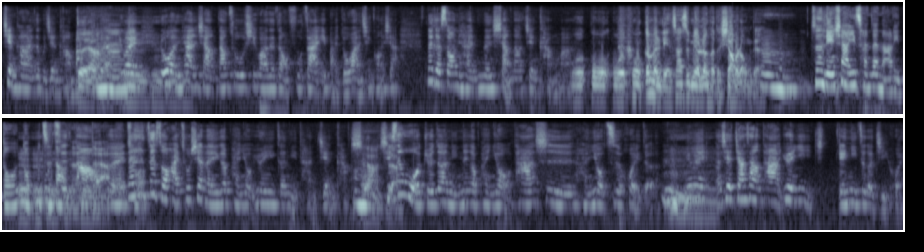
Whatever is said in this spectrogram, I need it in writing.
健康还是不健康吧，对啊不对？嗯因为嗯嗯如果你看，想当初西瓜在这种负债一百多万的情况下，那个时候你还能想到健康吗？我我我我根本脸上是没有任何的笑容的。嗯，真的连下一餐在哪里都都不知道的，不知道对啊，但是这时候还出现了一个朋友愿意跟你谈健康。是啊，是啊，其实我觉得你那个朋友他是很有智慧的，嗯因为而且加上他愿意给你这个机会，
